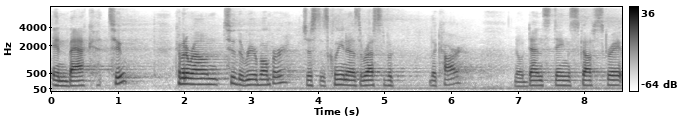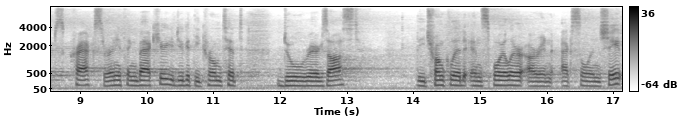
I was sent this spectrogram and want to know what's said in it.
in back too. Coming around to the rear bumper, just as clean as the rest of the car. No dents, dings, scuffs, scrapes, cracks, or anything back here. You do get the chrome tipped dual rear exhaust. The trunk lid and spoiler are in excellent shape.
